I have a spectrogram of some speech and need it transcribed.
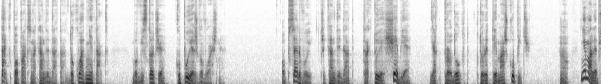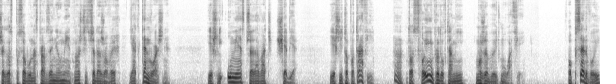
Tak popatrz na kandydata, dokładnie tak, bo w istocie kupujesz go właśnie. Obserwuj, czy kandydat traktuje siebie jak produkt, który ty masz kupić. No, nie ma lepszego sposobu na sprawdzenie umiejętności sprzedażowych jak ten właśnie. Jeśli umie sprzedawać siebie, jeśli to potrafi, hmm, to swoimi produktami może być mu łatwiej. Obserwuj,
